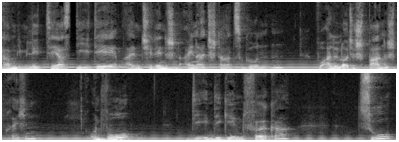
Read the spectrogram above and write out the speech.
haben die Militärs die Idee, einen chilenischen Einheitsstaat zu gründen, wo alle Leute Spanisch sprechen und wo die indigenen Völker zu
